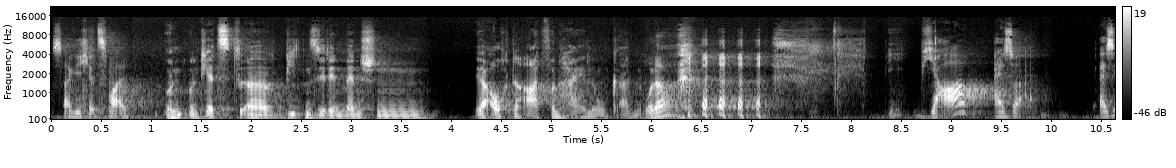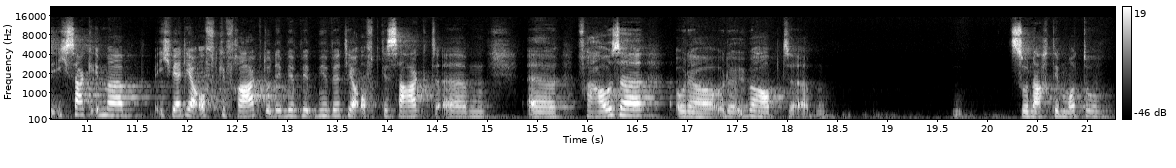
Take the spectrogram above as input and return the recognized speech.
sage ich jetzt mal. Und, und jetzt äh, bieten Sie den Menschen ja auch eine Art von Heilung an, oder? ja, also, also ich sage immer, ich werde ja oft gefragt oder mir, mir wird ja oft gesagt, ähm, äh, Frau Hauser oder, oder überhaupt ähm, so nach dem Motto,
